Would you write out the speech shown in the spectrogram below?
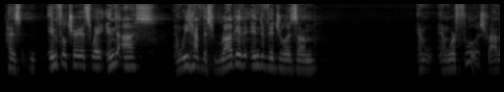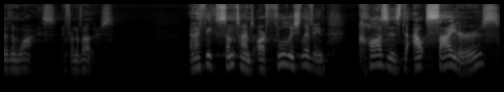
has infiltrated its way into us, and we have this rugged individualism and, and we're foolish rather than wise in front of others. And I think sometimes our foolish living causes the outsiders,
